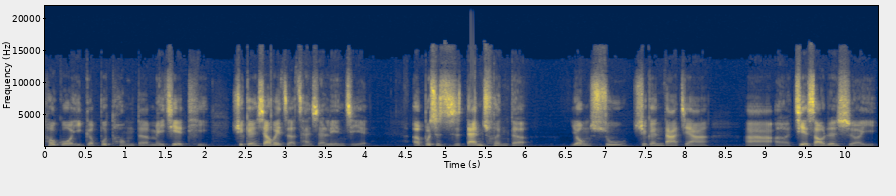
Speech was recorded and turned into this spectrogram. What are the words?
透过一个不同的媒介体去跟消费者产生链接，而不是只是单纯的。用书去跟大家啊呃介绍认识而已。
